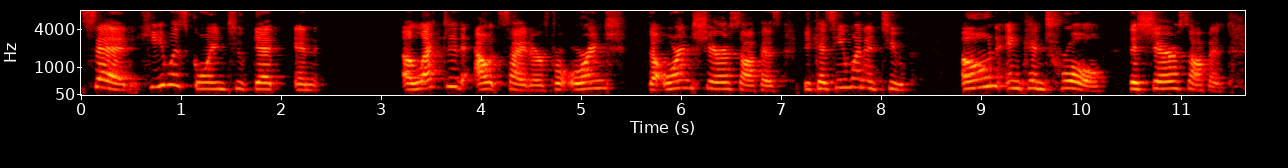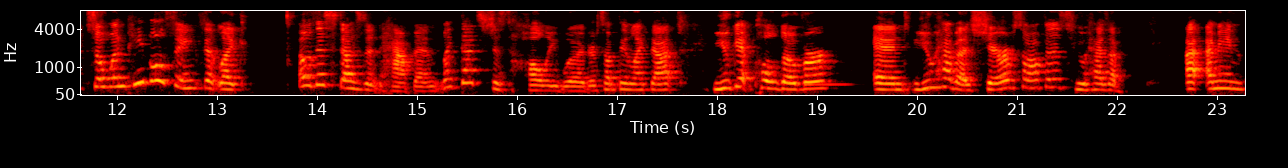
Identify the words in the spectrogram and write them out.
said he was going to get an elected outsider for Orange, the Orange Sheriff's Office, because he wanted to own and control the sheriff's office. So when people think that, like, oh, this doesn't happen. Like that's just Hollywood or something like that. You get pulled over and you have a sheriff's office who has a, I, I mean,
